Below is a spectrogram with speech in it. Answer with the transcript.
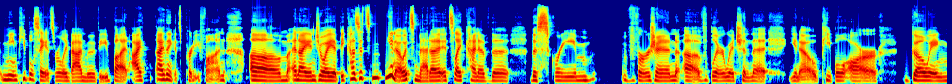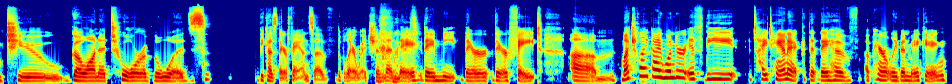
i mean people say it's a really bad movie but i i think it's pretty fun um and i enjoy it because it's you know it's meta it's like kind of the the scream version of blair witch and that you know people are going to go on a tour of the woods because they're fans of the Blair Witch and then they they meet their their fate. Um much like I wonder if the Titanic that they have apparently been making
